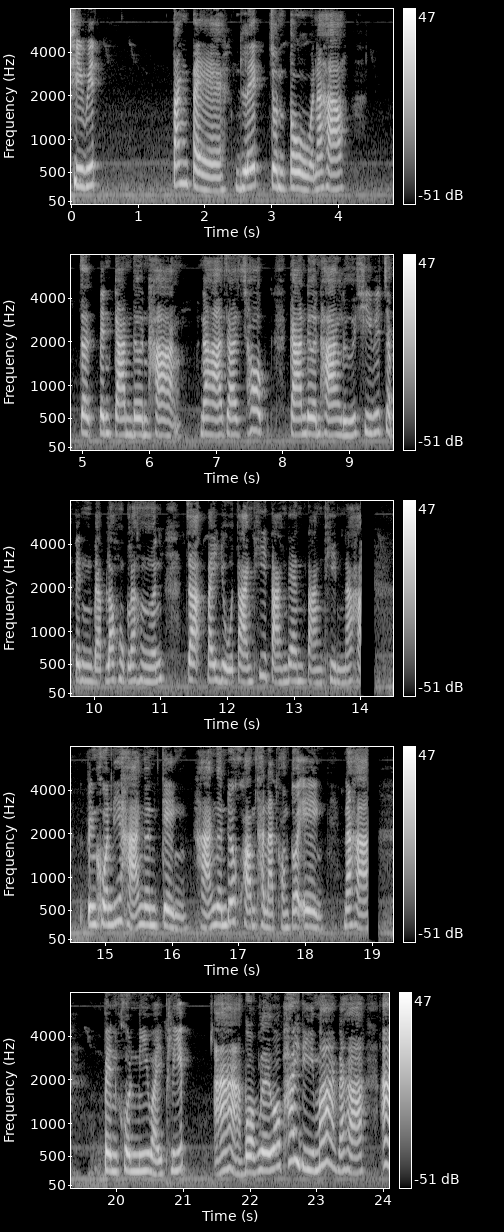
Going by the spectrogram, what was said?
ชีวิต ตั้งแต่เล็กจนโตนะคะ จะเป็นการเดินทางนะคะ จะชอบการเดินทางหรือชีวิตจะเป็นแบบละหกละเหิน จะไปอยู่ต่างที่ต่างแดนต่างถิ่นนะคะ เป็นคนที่หาเงินเก่ง หาเงินด้วยความถนัดของตัวเองนะคะ เป็นคนมีไหวพลิบอ่าบอกเลยว่าไพ่ดีมากนะคะอะ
